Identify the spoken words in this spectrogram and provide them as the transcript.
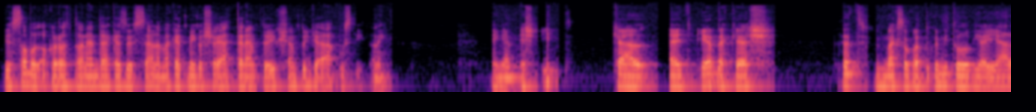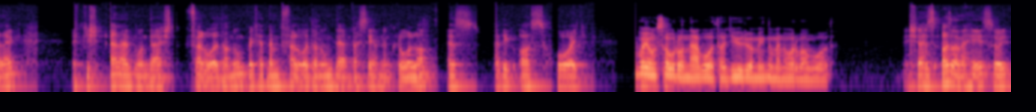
hogy a szabad akarattal rendelkező szellemeket még a saját teremtőjük sem tudja elpusztítani. Igen, és itt kell egy érdekes, tehát megszokhattuk, hogy mitológiai jelleg, egy kis ellentmondást feloldanunk, vagy hát nem feloldanunk, de beszélnünk róla. Ez pedig az, hogy... Vajon Sauronnál volt a gyűrű, amíg Numenorban volt? És ez az a nehéz, hogy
